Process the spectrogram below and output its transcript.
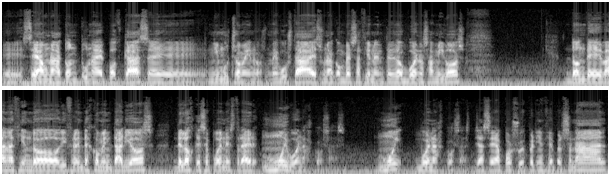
eh, sea una tontuna de podcast, eh, ni mucho menos. Me gusta, es una conversación entre dos buenos amigos donde van haciendo diferentes comentarios de los que se pueden extraer muy buenas cosas. Muy buenas cosas, ya sea por su experiencia personal,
